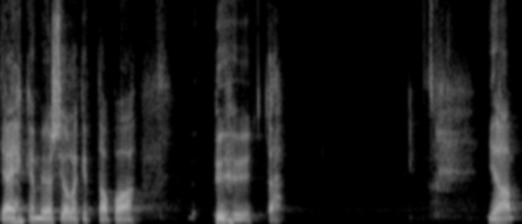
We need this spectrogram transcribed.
Ja ehkä myös jollakin tapaa pyhyyttä. Ja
